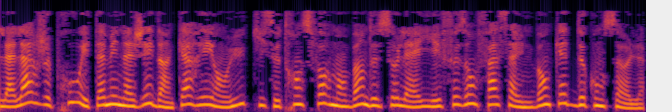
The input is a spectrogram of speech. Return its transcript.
La large proue est aménagée d'un carré en U qui se transforme en bain de soleil et faisant face à une banquette de console.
